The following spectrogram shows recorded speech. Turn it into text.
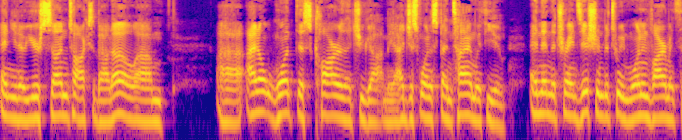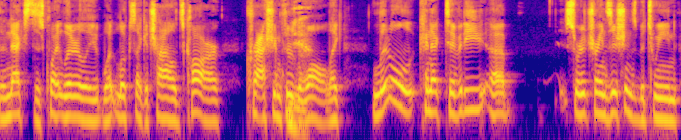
And, you know, your son talks about, oh, um, uh, I don't want this car that you got me. I just want to spend time with you. And then the transition between one environment to the next is quite literally what looks like a child's car crashing through Yeah. the wall. Like little connectivity uh, sort of transitions between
